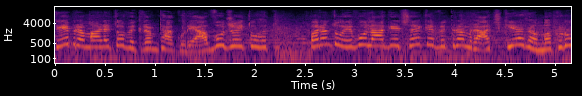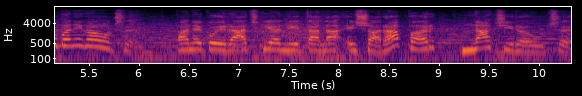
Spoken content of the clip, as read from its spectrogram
તે પ્રમાણે તો વિક્રમ ઠાકોરે આવવું જોઈતું હતું. પરંતુ એવું લાગે છે કે વિક્રમ રાજકીય રમકડું બની ગયો છે અને કોઈ રાજકીય નેતાના ઇશારા પર નાચી રહ્યો છે.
